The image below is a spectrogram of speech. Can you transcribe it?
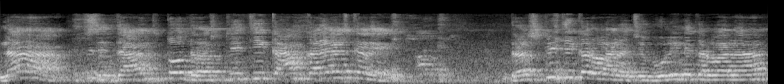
ના સિદ્ધાંત તો દ્રષ્ટિથી કામ કર્યા જ કરે. દ્રષ્ટિથી કરવાના છે બોલીને કરવાના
